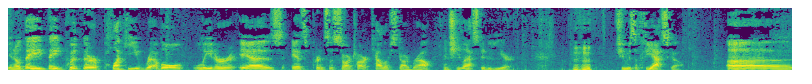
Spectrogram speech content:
you know they they put their plucky rebel leader as as Princess Sartar, Kallyr Starbrow, and she lasted a year. Mm-hmm. She was a fiasco, uh,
